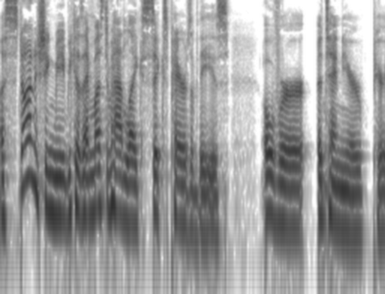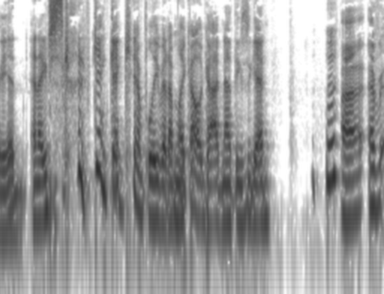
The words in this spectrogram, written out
astonishing me because I must have had like six pairs of these over a 10 year period. And I just kind of can't, I can't believe it. I'm like, oh God, not these again. Uh, every,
